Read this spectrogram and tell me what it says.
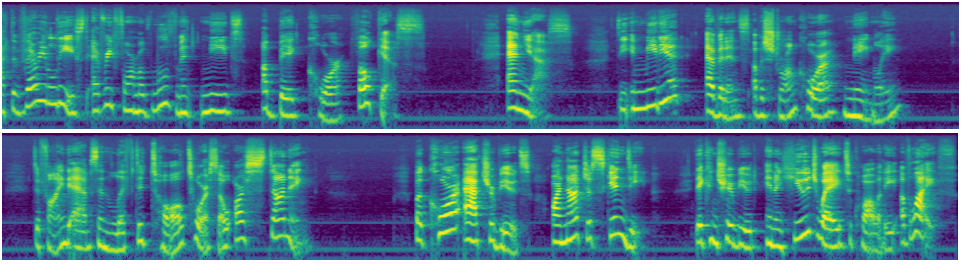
at the very least, every form of movement needs a big core focus. And yes, the immediate evidence of a strong core, namely defined abs and lifted tall torso, are stunning. But core attributes are not just skin deep, they contribute in a huge way to quality of life.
